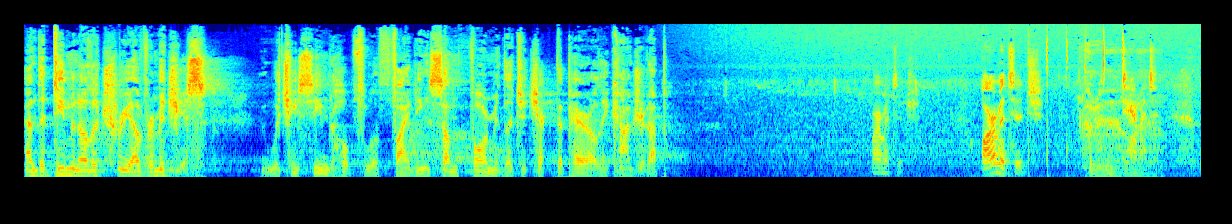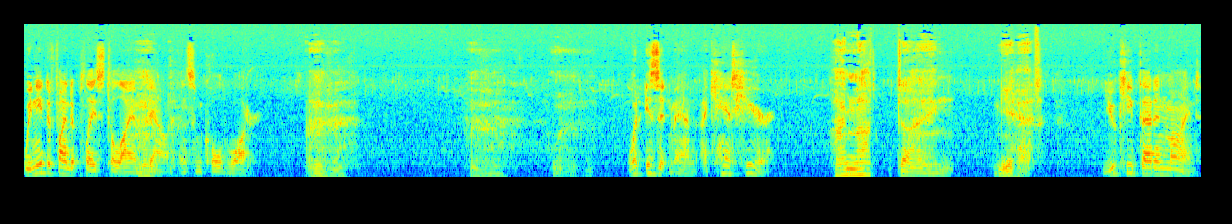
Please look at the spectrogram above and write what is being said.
and the demonolatry of Remigius, in which he seemed hopeful of finding some formula to check the peril he conjured up. Armitage. Armitage! Damn it. We need to find a place to lie him down and some cold water. What is it, man? I can't hear. I'm not dying yet. You keep that in mind.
